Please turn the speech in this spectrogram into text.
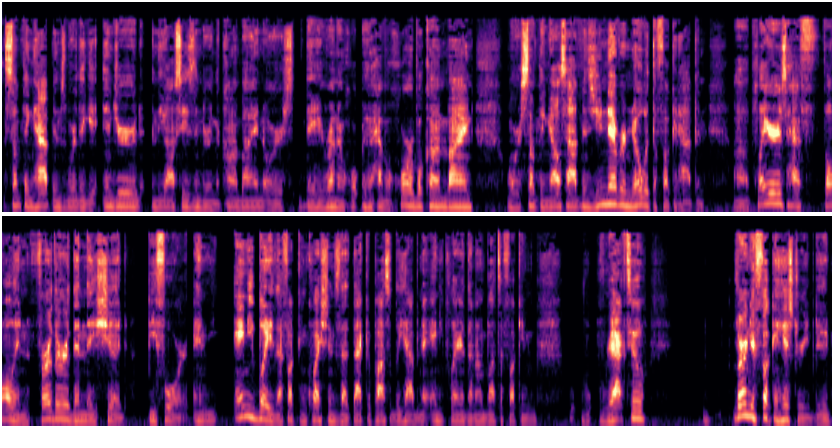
something happens where they get injured in the offseason during the combine or they run a have a horrible combine or something else happens you never know what the fuck could happen uh, players have fallen further than they should before. And anybody that fucking questions that that could possibly happen to any player that I'm about to fucking react to, learn your fucking history, dude.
